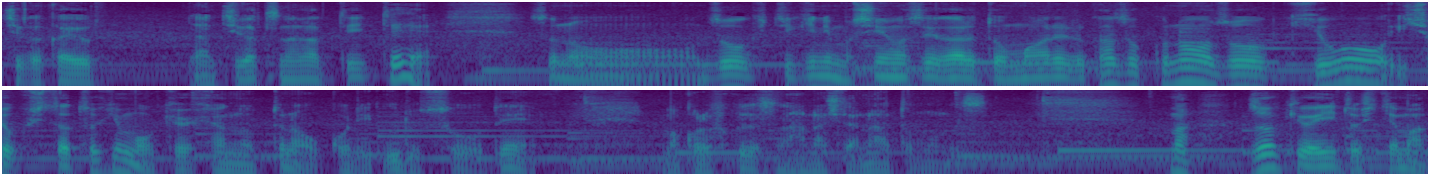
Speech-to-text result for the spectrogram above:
血が通って血がつながっていてその臓器的にも親和性があると思われる家族の臓器を移植した時も拒否反応っていうのは起こりうるそうで、まあ、これ複雑な話だなと思うんです。まあ、臓器はいいとして、まあ、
